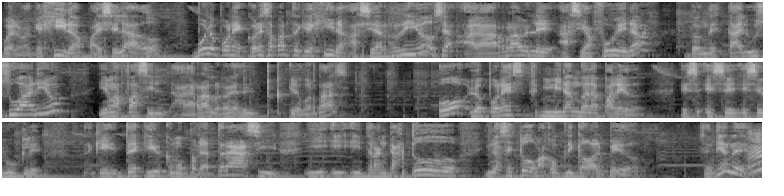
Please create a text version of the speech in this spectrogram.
Bueno, que gira para ese lado. Vos lo pones con esa parte que gira hacia arriba, o sea, agarrable hacia afuera, donde está el usuario. Y es más fácil agarrarlo, ¿no? Y lo cortás. O lo pones mirando a la pared, ese, bucle. Que tenés que ir como por atrás y, y- y trancas todo y lo haces todo más complicado al pedo. ¿Se entiende? Ah,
